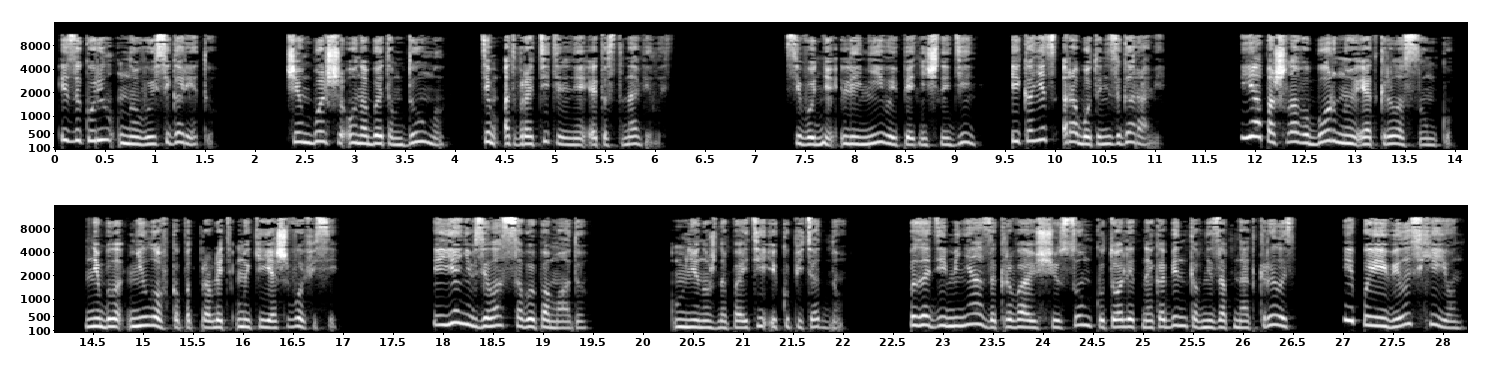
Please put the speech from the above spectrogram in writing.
и закурил новую сигарету. Чем больше он об этом думал, тем отвратительнее это становилось. Сегодня ленивый пятничный день и конец работы не за горами. Я пошла в уборную и открыла сумку. Мне было неловко подправлять макияж в офисе. И я не взяла с собой помаду, мне нужно пойти и купить одну. Позади меня, закрывающую сумку, туалетная кабинка внезапно открылась, и появилась Хион.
